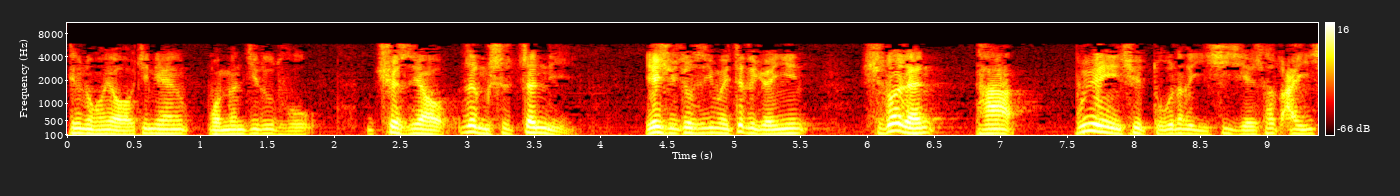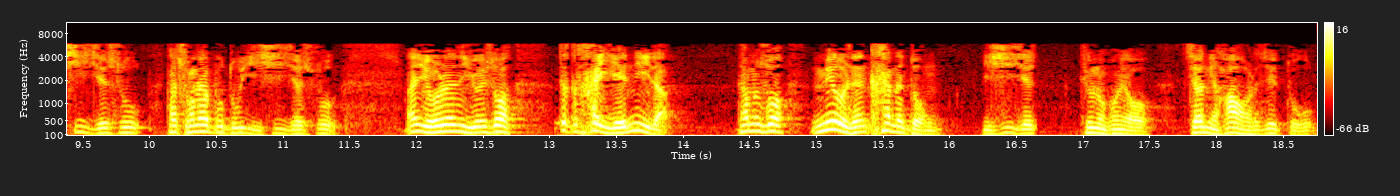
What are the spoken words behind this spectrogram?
听众朋友，今天我们基督徒确实要认识真理，也许就是因为这个原因，许多人他不愿意去读那个以西结书，他说：“啊，以西结书，他从来不读以西结书。”那有人以为说这个太严厉了，他们说没有人看得懂以西结。听众朋友。只要你好好的去读，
